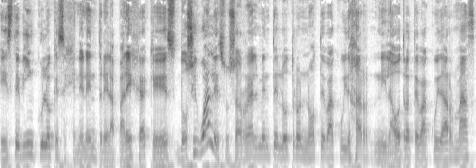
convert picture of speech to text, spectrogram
este vínculo que se genera entre la pareja, que es dos iguales. O sea, realmente el otro no te va a cuidar, ni la otra te va a cuidar más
